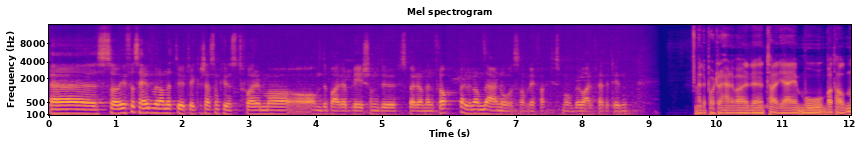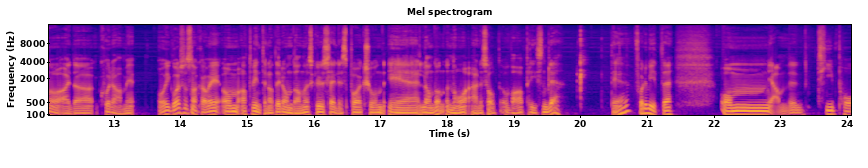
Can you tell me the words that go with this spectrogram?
Eh, så vi får se hvordan dette utvikler seg som kunstform, og, og om det bare blir som du spør om en flopp, eller om det er noe som vi faktisk må bevare for ettertiden. Reportere her var eh, Tarjei Mo Batalden og Aida Korami. Og I går så snakka vi om at Vinternatt i Rondane skulle selges på auksjon i London. Nå er det solgt, og hva prisen ble, det får du vite om ja, ti på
